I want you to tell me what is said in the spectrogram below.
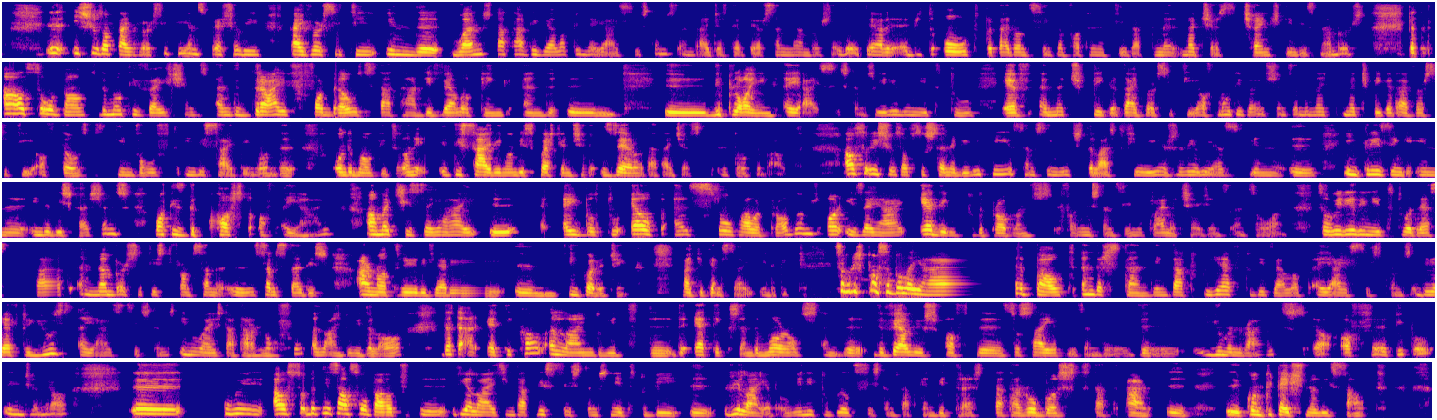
Uh, issues of diversity, and especially diversity in the ones that are developing AI systems, and I just have there some numbers. They are a bit old, but I don't think, unfortunately, that much has changed in these numbers. But also about the motivations and the drive for those that are developing and um, uh, deploying AI systems. We really need to have a much bigger diversity of motivations and a much, bigger diversity of those involved in deciding on the on the motives, on deciding on this question zero that I just uh, talked about. Also, issues of sustainability, something which the last few years really has been uh, increasing in uh, in the discussions. What is the cost of AI? How much is AI uh, able to help us solve our problems or is AI adding to the problems, for instance, in climate change and, so on. So we really need to address that and numbers, at least from some, uh, some studies, are not really very um, encouraging, like you can say in the picture. So responsible AI about understanding that we have to develop AI systems, we have to use AI systems in ways that are lawful, aligned with the law, that are ethical, aligned with the, the ethics and the morals and the, the values of the societies and the, the human rights uh, of uh, people in general. Uh, we also, but it's also about uh, realizing that these systems need to be uh, reliable. We need to build systems that can be trusted, that are robust, that are uh, uh computationally sound.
